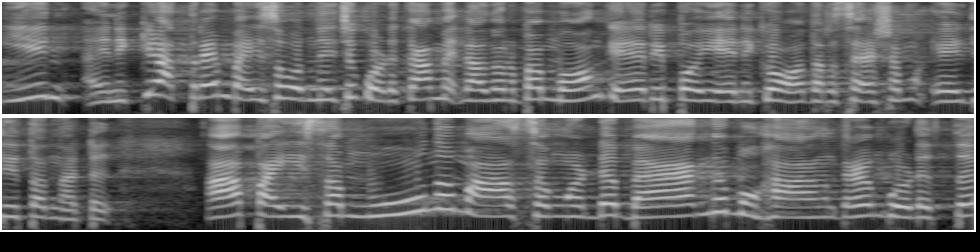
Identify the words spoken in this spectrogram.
ഈ എനിക്ക് അത്രയും പൈസ ഒന്നിച്ച് കൊടുക്കാൻ പറ്റില്ല എന്ന് പറഞ്ഞപ്പോൾ മോൻ കയറിപ്പോയി എനിക്ക് ഓതർശേഷം എഴുതി തന്നിട്ട്. ആ പൈസ മൂന്ന് മാസം കൊണ്ട് ബാങ്ക് മുഖാന്തരം കൊടുത്ത്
